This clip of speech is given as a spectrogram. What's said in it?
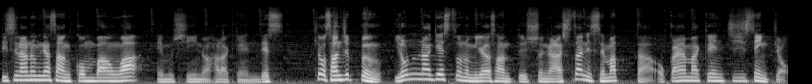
リスナーの皆さんこんばんは。MC の原健です。今日30分いろんなゲストの皆さんと一緒に明日に迫った岡山県知事選挙。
